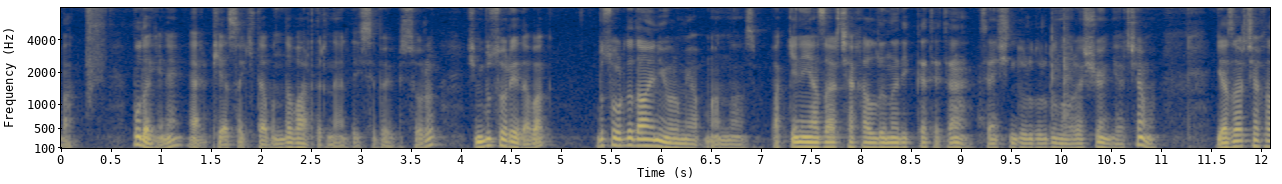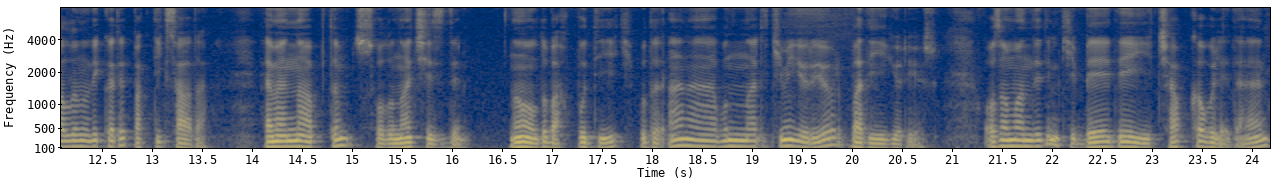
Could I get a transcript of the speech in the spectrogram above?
Bak bu da gene her piyasa kitabında vardır neredeyse böyle bir soru. Şimdi bu soruya da bak. Bu soruda da aynı yorum yapman lazım. Bak gene yazar çakallığına dikkat et ha. Sen şimdi durdurdun uğraşıyorsun gerçi ama. Yazar çakallığına dikkat et. Bak dik sağda. Hemen ne yaptım? Soluna çizdim. Ne oldu? Bak bu dik. Bu da ana bunlar kimi görüyor? Body'yi görüyor. O zaman dedim ki BD'yi çap kabul eden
